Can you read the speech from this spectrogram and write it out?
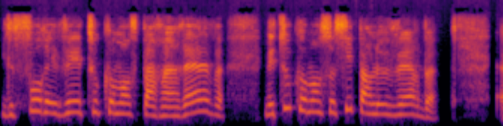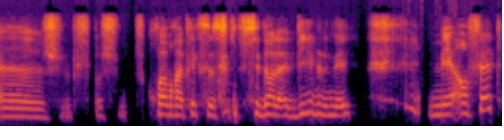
Il faut rêver, tout commence par un rêve, mais tout commence aussi par le verbe. Euh, je, crois me rappeler que c'est dans la Bible, mais, en fait,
